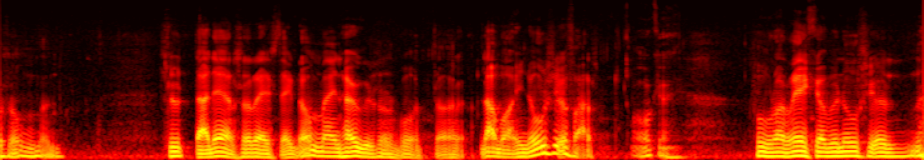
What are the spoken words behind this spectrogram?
oss om. Men slutta der, så reiste jeg da med en Haugesundsbåt. og Det var i nordsjøfart. Okay. For å reke over Nordsjøen.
